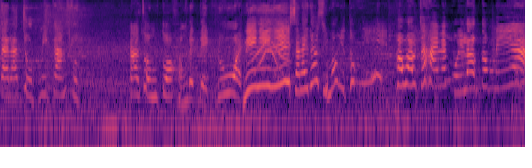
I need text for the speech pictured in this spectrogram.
แต่ละจุดมีการฝึกการทรงตัวของเด็กๆด้วย นี่นี่นี่สไลเดอร์สีม่วงอยู่ตรงนี้ เพราะว่าจะให้แม่ปุ๋ยลองตรงนี้อะ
